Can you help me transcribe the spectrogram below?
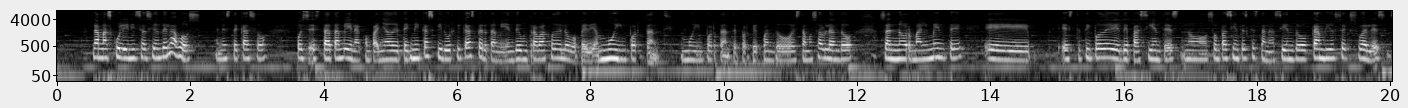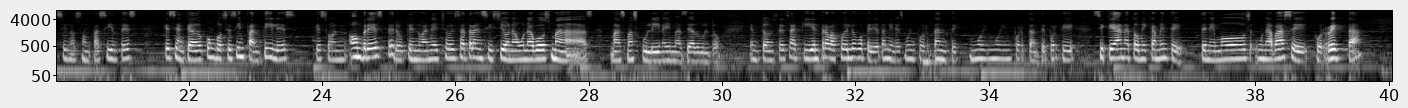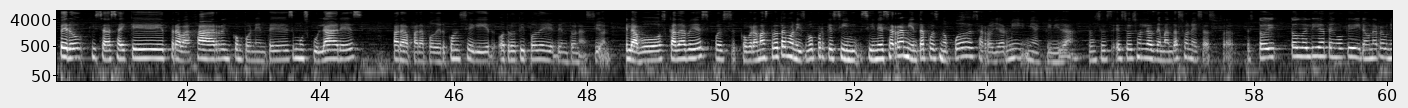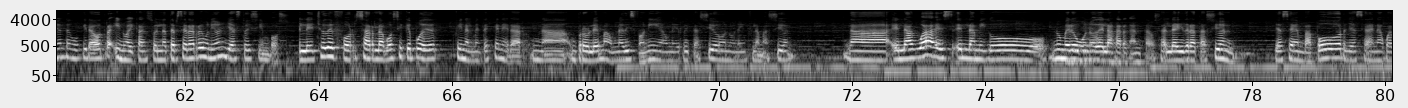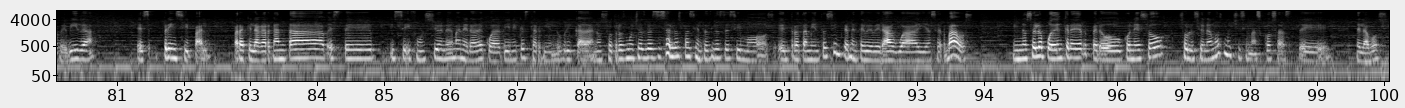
La masculinización de la voz, en este caso, pues está también acompañado de técnicas quirúrgicas, pero también de un trabajo de logopedia muy importante, muy importante, porque cuando estamos hablando, o sea, normalmente eh, este tipo de, de, pacientes no son pacientes que están haciendo cambios sexuales, sino son pacientes que se han quedado con voces infantiles que son hombres, pero que no han hecho esa transición a una voz más, más masculina y más de adulto. Entonces aquí el trabajo de logopedia también es muy importante, muy, muy importante, porque sí que anatómicamente tenemos una base correcta, pero quizás hay que trabajar en componentes musculares, para, para, poder conseguir otro tipo de, de, entonación. La voz cada vez pues cobra más protagonismo porque sin, sin esa herramienta pues no puedo desarrollar mi, mi actividad. Entonces esas son las demandas son esas. O sea, estoy todo el día, tengo que ir a una reunión, tengo que ir a otra y no alcanzo. En la tercera reunión ya estoy sin voz. El hecho de forzar la voz sí que puede finalmente generar una, un problema, una disfonía, una irritación, una inflamación el agua es el amigo número uno de la garganta, o sea, la hidratación, ya sea en vapor, ya sea en agua bebida, es principal. Para que la garganta esté y, y funcione de manera adecuada tiene que estar bien lubricada. Nosotros muchas veces a los pacientes les decimos el tratamiento es simplemente beber agua y hacer vaos. Y no se lo pueden creer, pero con eso solucionamos muchísimas cosas de, de la voz.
